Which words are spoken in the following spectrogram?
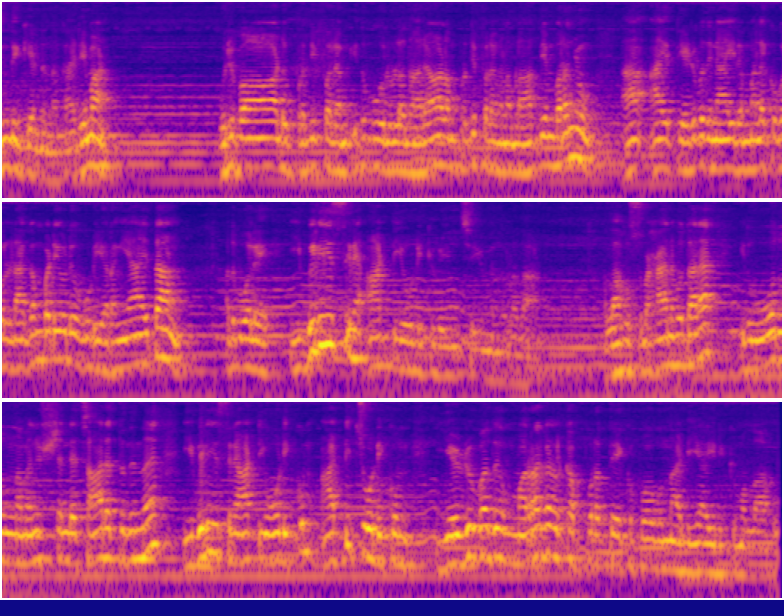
ചിന്തിക്കേണ്ടുന്ന കാര്യമാണ്. ഒരുപാട് പ്രതിഫലം ഇതുപോലുള്ള ധാരാളം പ്രതിഫലങ്ങൾ നമ്മൾ ആദ്യം പറഞ്ഞു. ആ ആയിരത്തി എഴുപതിനായിരം മലക്കുകളുടെ അകമ്പടിയോടുകൂടി ഇറങ്ങിയ ആയത്താണ്. അതുപോലെ ഇബിലീസിനെ ആട്ടിയോടിക്കുകയും ചെയ്യുമെന്നുള്ളതാണ്. അള്ളാഹു സുബാനുഹു താല ഇത് ഓതുന്ന മനുഷ്യന്റെ ചാരത്ത് നിന്ന് ഇബിലീസിനെ ആട്ടി ഓടിക്കും അടിച്ചോടിക്കും. എഴുപത് മറകൾക്കപ്പുറത്തേക്ക് പോകുന്ന അടിയായിരിക്കും അള്ളാഹു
